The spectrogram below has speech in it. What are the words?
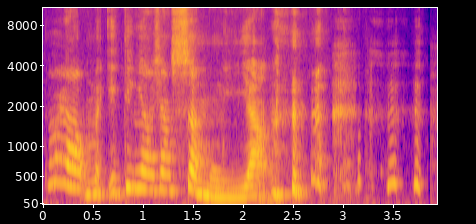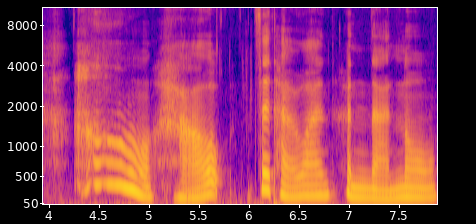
对啊，我们一定要像圣母一样。哦，好，在台湾很难哦。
